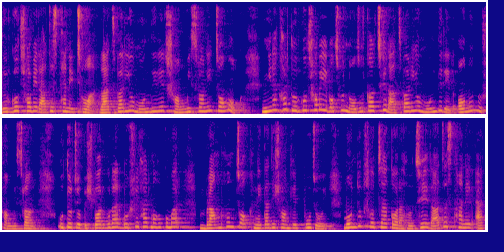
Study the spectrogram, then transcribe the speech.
দুর্গোৎসবে রাজস্থানের ছোঁয়া, রাজবাড়ি ও মন্দিরের সংমিশ্রণে চমক। মিনাখার দুর্গোৎসবে এবছর নজর কাড়ছে রাজবাড়ি ও মন্দিরের অনন্য সংমিশ্রণ। উত্তর চব্বিশ পরগনার বসিরহাট মহকুমার ব্রাহ্মণচক নেতাজি সংঘের পুজোয় মণ্ডপ সজ্জা করা হচ্ছে রাজস্থানের এক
